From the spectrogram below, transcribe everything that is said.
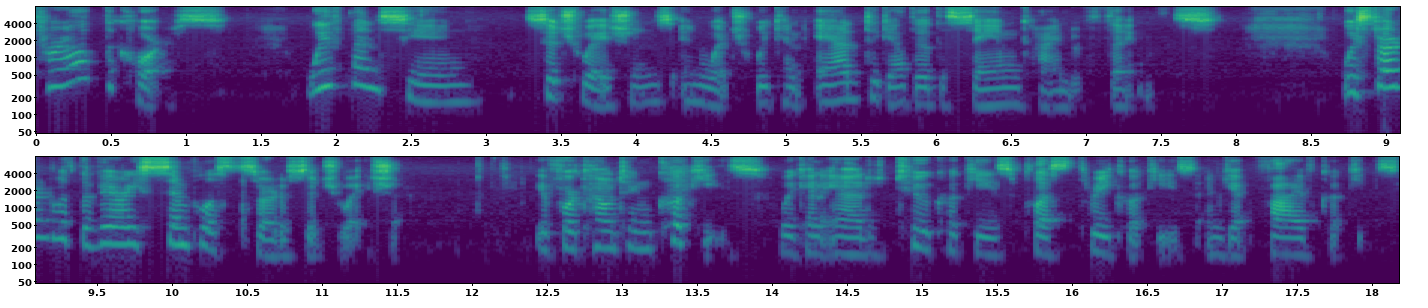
Throughout the course, we've been seeing situations in which we can add together the same kind of things. We started with the very simplest sort of situation. If we're counting cookies, we can add two cookies plus three cookies and get five cookies.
